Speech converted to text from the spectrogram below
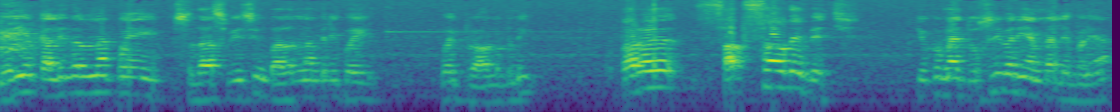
ਮੇਰੀ ਅਕਾਲੀ ਦਲ ਨਾਲ ਕੋਈ ਸਦਾ ਸਵੀ ਸਿੰਘ ਬਾਦਲ ਨਾਲ ਮੇਰੀ ਕੋਈ ਕੋਈ ਪ੍ਰੋਬਲਮ ਨਹੀਂ। ਪਰ 7 ਸਾਲ ਦੇ ਵਿੱਚ ਕਿਉਂਕਿ ਮੈਂ ਦੂਸਰੀ ਵਾਰੀ ਐਮਐਲਏ ਬਣਿਆ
